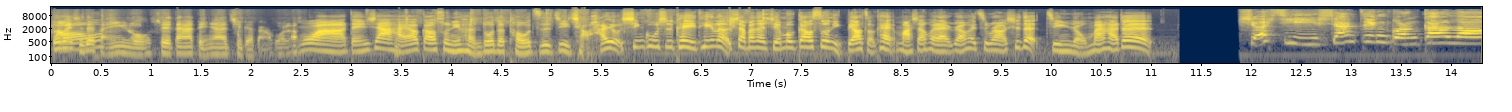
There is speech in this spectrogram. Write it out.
都开始在反应喽，所以大家等一下要记得把握了。哇，等一下还要告诉你很多的投资技巧，还有新故事可以听了。下班的节目告诉你，不要走开，马上回来。阮慧慈阮老师的金融曼哈顿。休息，先进广告喽。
